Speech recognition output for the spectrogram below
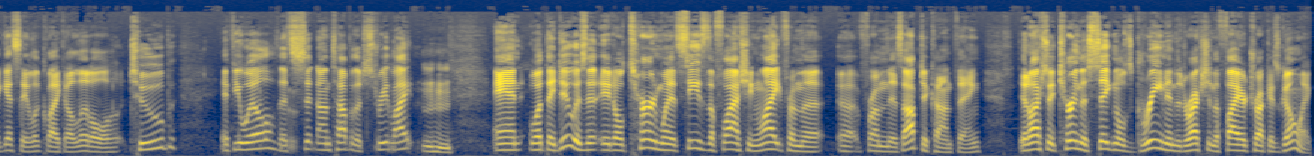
I guess they look like a little tube, if you will, that's sitting on top of the street light. Mm-hmm. And what they do is it, it'll turn when it sees the flashing light from the uh, from this Opticom thing. It'll actually turn the signals green in the direction the fire truck is going.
